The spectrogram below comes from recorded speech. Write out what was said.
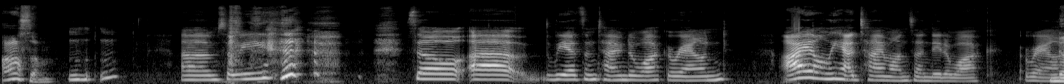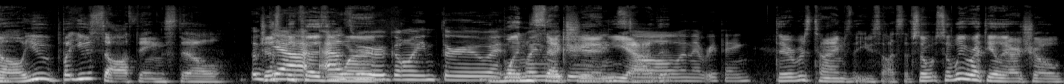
Awesome. Um, so we, so uh, we had some time to walk around. I only had time on Sunday to walk around. No, you, but you saw things still. Just yeah, because you as we were going through and one when section, we yeah, install and everything. There was times that you saw stuff. So, so we were at the LA Art Show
